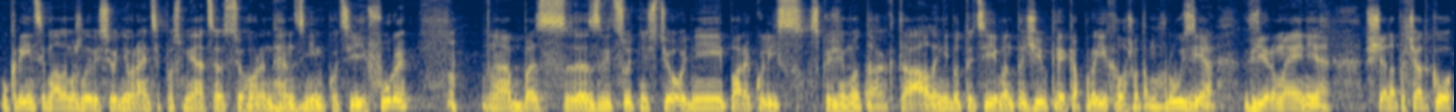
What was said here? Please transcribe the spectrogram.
українці мали можливість сьогодні вранці посміятися з цього рентген-знімку цієї фури, без е, з відсутністю однієї пари коліс, скажімо так. Та але нібито цієї вантажівки, яка проїхала, що там Грузія, Вірменія. Ще на початку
